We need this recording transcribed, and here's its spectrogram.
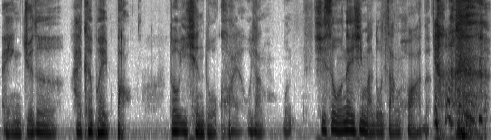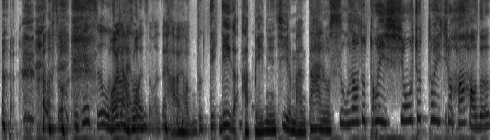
哎，你觉得还可不可以保？都一千多块了，我想我其实我内心蛮多脏话的。他说已经十五张还我想说问什么的？啊，好不第第一个阿北年纪也蛮大的，有十五张就退休就退休，好好的，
